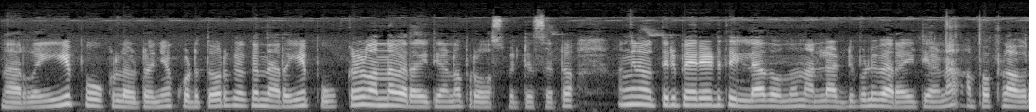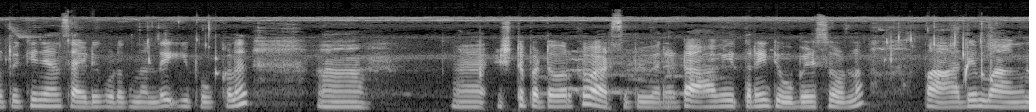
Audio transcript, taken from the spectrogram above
നിറയെ പൂക്കൾ കേട്ടോ. ഞാൻ കൊടുത്തവർക്കൊക്കെ നിറയെ പൂക്കൾ വന്ന വെറൈറ്റിയാണ് പ്രോസ്പെറ്റസ് കേട്ടോ. അങ്ങനെ ഒത്തിരി പേരെടുത്ത് അടുത്ത് ഇല്ലാതെ നല്ല അടിപൊളി വെറൈറ്റിയാണ് അപ്പോൾ ഫ്ലവർ പിക്ക് ഞാൻ സൈഡിൽ കൊടുക്കുന്നുണ്ട് ഈ പൂക്കൾ ഇഷ്ടപ്പെട്ടവർക്ക് വാട്സപ്പിൽ വരാം കേട്ടോ. ആകെ ഇത്രയും ട്യൂബേഴ്സേ ഉള്ളൂ. അപ്പോൾ ആദ്യം വാങ്ങ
